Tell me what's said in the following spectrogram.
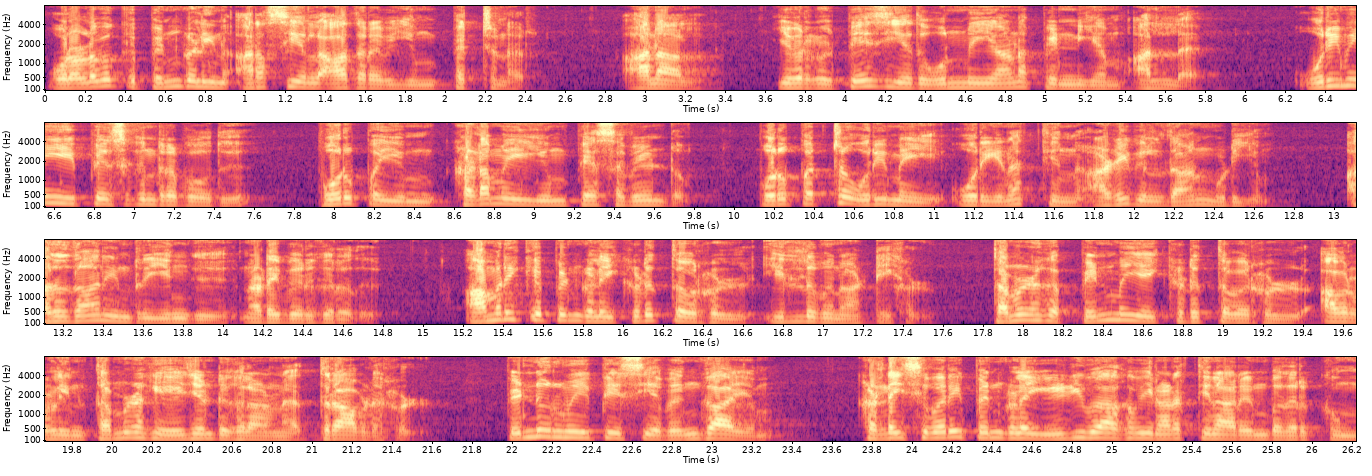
ஓரளவுக்கு பெண்களின் அரசியல் ஆதரவையும் பெற்றனர். ஆனால் இவர்கள் பேசியது உண்மையான பெண்ணியம் அல்ல. உரிமையை பேசுகின்ற போது பொறுப்பையும் கடமையையும் பேச வேண்டும். பொறுப்பற்ற உரிமை ஒரு இனத்தின் அழிவில்தான் முடியும். அதுதான் இன்று இங்கு நடைபெறுகிறது. அமெரிக்க பெண்களை கெடுத்தவர்கள் இல்லுவு நாட்டிகள். தமிழக பெண்மையை கெடுத்தவர்கள் அவர்களின் தமிழக ஏஜெண்டுகளான திராவிடர்கள். பெண்ணுரிமை பேசிய வெங்காயம் கடைசி வரை பெண்களை இழிவாகவே நடத்தினார் என்பதற்கும்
